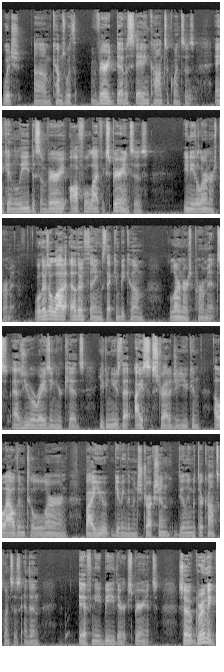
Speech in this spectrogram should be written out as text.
which um, comes with very devastating consequences and can lead to some very awful life experiences, you need a learner's permit. Well, there's a lot of other things that can become learner's permits as you are raising your kids. You can use that ICE strategy. You can allow them to learn by you giving them instruction, dealing with their consequences, and then, if need be, their experience. So, grooming,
